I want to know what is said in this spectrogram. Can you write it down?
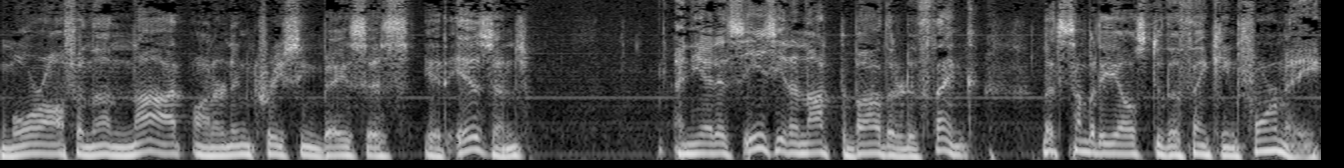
more often than not, on an increasing basis, it isn't. And yet it's easy to not to bother to think. Let somebody else do the thinking for me.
